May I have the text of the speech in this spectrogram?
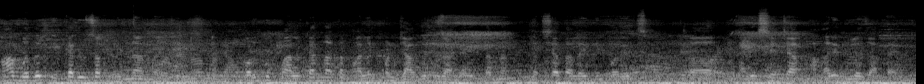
हा बदल एका दिवसात घडणार नाही. परंतु पालकांना आता पालक पण जागरूक झाले आहेत. त्यांना लक्षात आलं आहे की बरेच ॲडिक्शनच्या आहारी मुलं जात आहेत.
